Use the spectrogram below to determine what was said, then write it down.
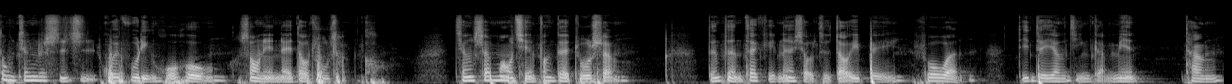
冻僵的食指恢复灵活后，少年来到出场口，将三毛钱放在桌上。等等，再给那小子倒一杯。说完，盯着央金擀面汤，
